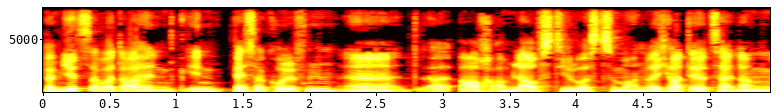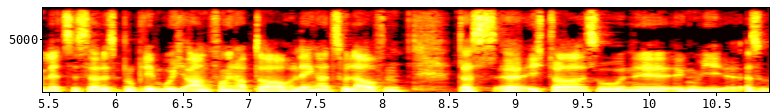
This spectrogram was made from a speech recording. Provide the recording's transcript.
bei mir jetzt aber dahingehend besser geholfen, äh, auch am Laufstil was zu machen, weil ich hatte ja Zeit lang letztes Jahr das Problem, wo ich angefangen habe, da auch länger zu laufen, dass äh, ich da so eine irgendwie, also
